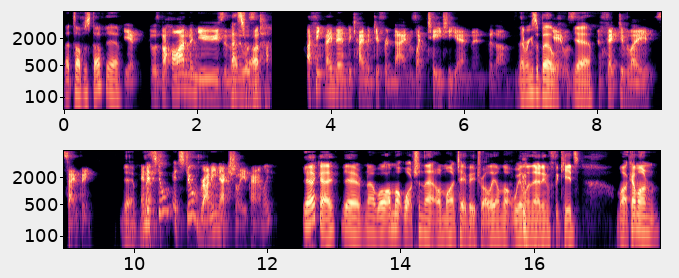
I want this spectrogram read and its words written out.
that type of stuff. Yeah, Yeah, it was behind the news, and then That's it was. right. I think they then became a different name. It was like TTN then, but um, that rings a bell. Yeah, it was- yeah, effectively same thing. yeah. And No. it's still it's still running actually. Apparently, Yeah, okay. Yeah, no, well, I'm not watching that on my TV trolley. I'm not wheeling that in for the kids. I'm like, come on,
